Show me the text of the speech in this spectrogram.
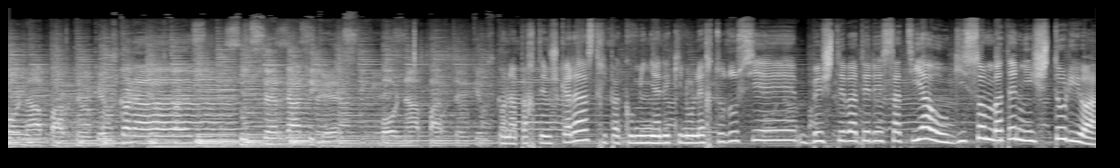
Bonapartek euskaraz, zuzergatik ez, Bonapartek euskaraz. Bonaparte Euskaraz, tripako minarekin ulertu duzie, beste bat ere zati hau, gizon baten historioa.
